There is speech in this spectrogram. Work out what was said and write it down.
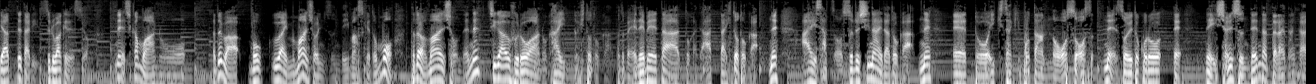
やってたりするわけですよ。ね、しかもあの例えば僕は今マンションに住んでいますけども、例えばマンションでね、違うフロアの階の人とか、例えばエレベーターとかで会った人とか、ね、挨拶をするしないだとか、ね、えっ、ー、と、行き先ボタンの押す押す、ね、そういうところってね、一緒に住んでんだったらなんか、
